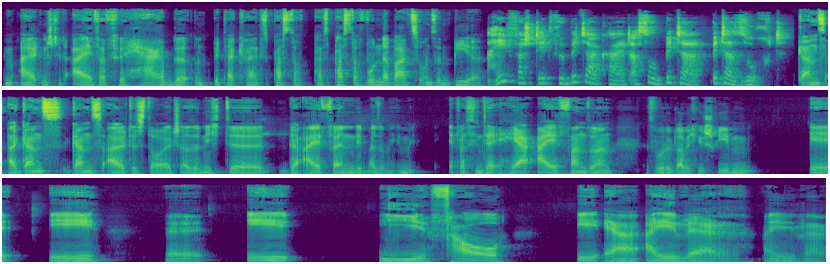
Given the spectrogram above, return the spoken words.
im Alten steht Eifer für Herbe und Bitterkeit. Das passt doch, passt, passt doch wunderbar zu unserem Bier. Eifer steht für Bitterkeit. Ach so, Bitter, Bittersucht. Ganz, äh, ganz, ganz altes Deutsch. Also nicht äh, der Eifer in dem, also im, etwas hinterher eifern, sondern das wurde, glaube ich, geschrieben äh, E, äh, E, I, V, E, R, Eiver. Eiver.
